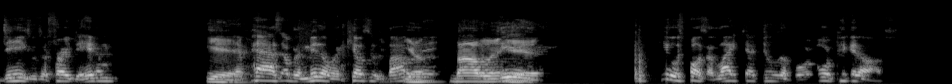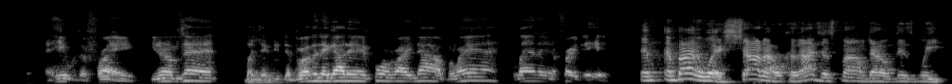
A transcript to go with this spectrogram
Diggs was afraid to hit him. Yeah. That pass over the middle and Kelce was bobbling yep. it. Bobbling, yeah. He was supposed to light that dude up or, or pick it off and he was afraid. You know what I'm saying? But mm-hmm. the, the brother they got in for him right now, Bland, Bland ain't afraid to hit. And and by the way, shout out because I just found out this week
